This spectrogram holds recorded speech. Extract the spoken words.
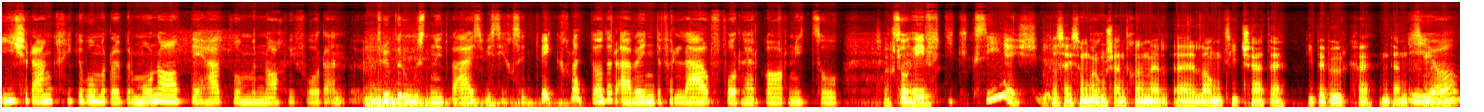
Einschränkungen, die man über Monate hat, wo man nach wie vor darüber aus nicht weiß, wie sich entwickelt, oder? Auch wenn der Verlauf vorher gar nicht so, so heftig war. Das heisst, unter Umständen können wir äh, Langzeitschäden bewirken, indem Ja,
